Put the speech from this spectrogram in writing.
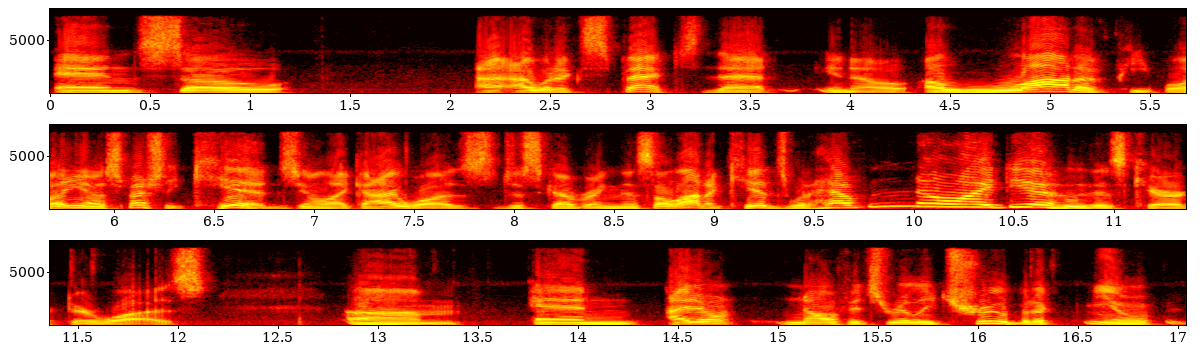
And so I, I would expect that, you know, a lot of people, you know, especially kids, you know, like I was discovering this, a lot of kids would have no idea who this character was. Um, and I don't know if it's really true, but, uh, you know,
